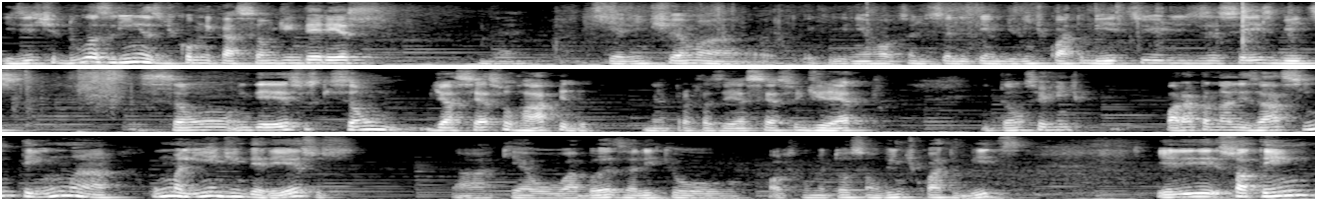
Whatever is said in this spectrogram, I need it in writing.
existe duas linhas de comunicação de endereço, né, que a gente chama, que nem o Robson disse ali, tem o de 24 bits e o de 16 bits. São endereços que são de acesso rápido, né, para fazer acesso direto. Então, se a gente parar para analisar assim, tem uma, uma linha de endereços, tá, que é o ABUS ali que o Robson comentou, são 24 bits. Ele só tem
